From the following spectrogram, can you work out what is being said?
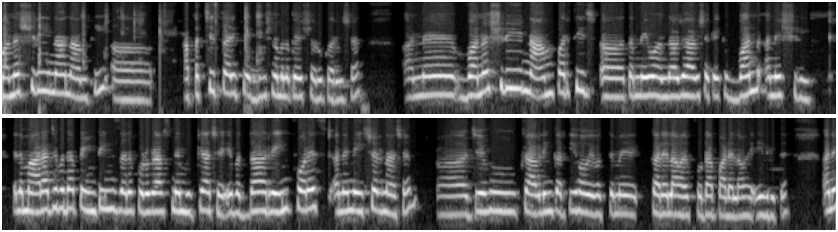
વનશ્રીના નામથી અ, આ પચીસ તારીખથી એક્ઝિબિશન અમે લોકોએ શરૂ કર્યું છે. અને વનશ્રી નામ પરથી જ તમને એવો અંદાજો આવી શકે કે વન અને શ્રી, એટલે મારા જે બધા પેઇન્ટિંગ્સ અને ફોટોગ્રાફ્સ મેં મૂક્યા છે, એ બધા રેઇન ફોરેસ્ટ અને નેચરના છે. જે હું ટ્રાવેલિંગ કરતી હોઉં એ વખતે મેં કરેલા હોય, ફોટા પાડેલા હોય એવી રીતે. અને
